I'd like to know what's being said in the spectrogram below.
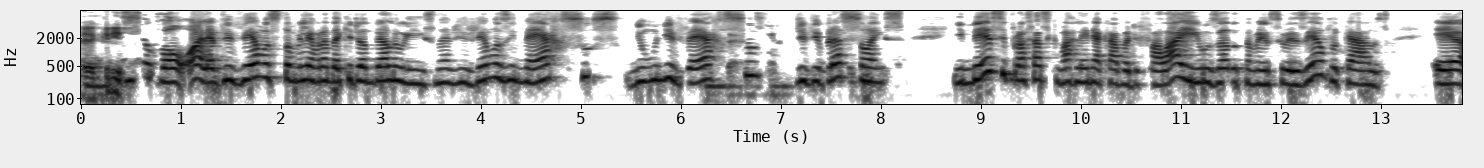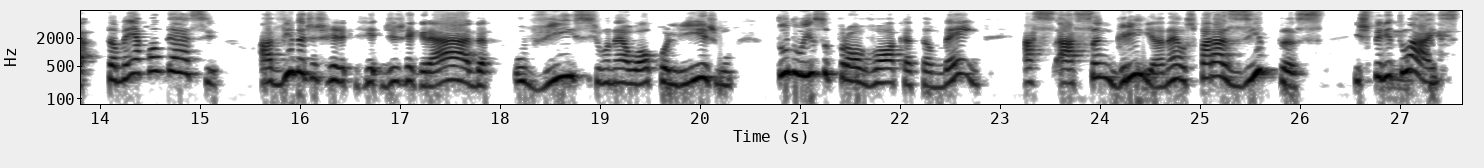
é, Cris. Muito bom. Olha, vivemos, estou me lembrando aqui de André Luiz, né? Vivemos imersos em um universo de vibrações. E nesse processo que Marlene acaba de falar, e usando também o seu exemplo, Carlos, é, também acontece. A vida desregrada, o vício, né, o alcoolismo, tudo isso provoca também a, a sangria, né, os parasitas espirituais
